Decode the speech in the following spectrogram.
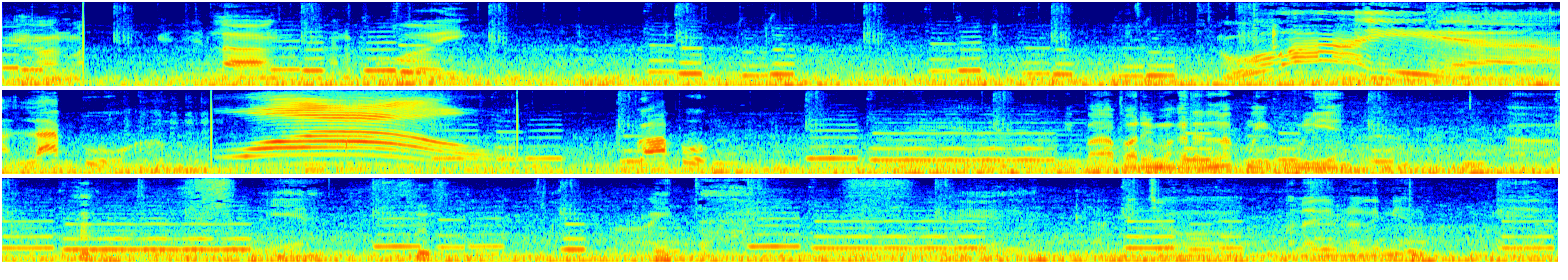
Ayun, ganyan lang. Ano po ay? Lapo. Wow! Gapo. Di pa pa rin makadalak, may huli yan. Ah. Ayan. Alright. ah. Ayan. Ah, Medyo malalim-lalim yan. Ayan.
